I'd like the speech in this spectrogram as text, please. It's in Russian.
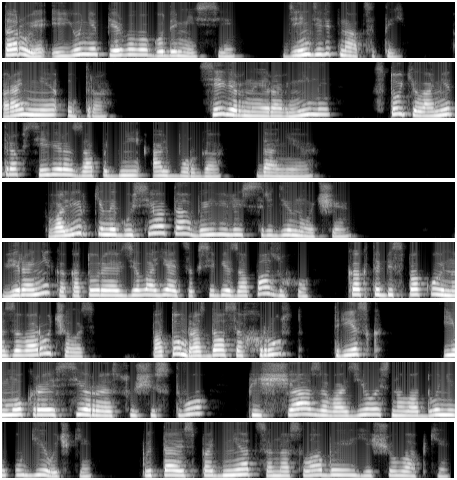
2 июня первого года миссии. День 19. Раннее утро. Северные равнины, 100 километров северо-западнее Альбурга, Дания. Валеркины гусята вывелись среди ночи. Вероника, которая взяла яйца к себе за пазуху, как-то беспокойно заворочилась, потом раздался хруст, треск, и мокрое серое существо, пища, завозилось на ладони у девочки, пытаясь подняться на слабые еще лапки.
